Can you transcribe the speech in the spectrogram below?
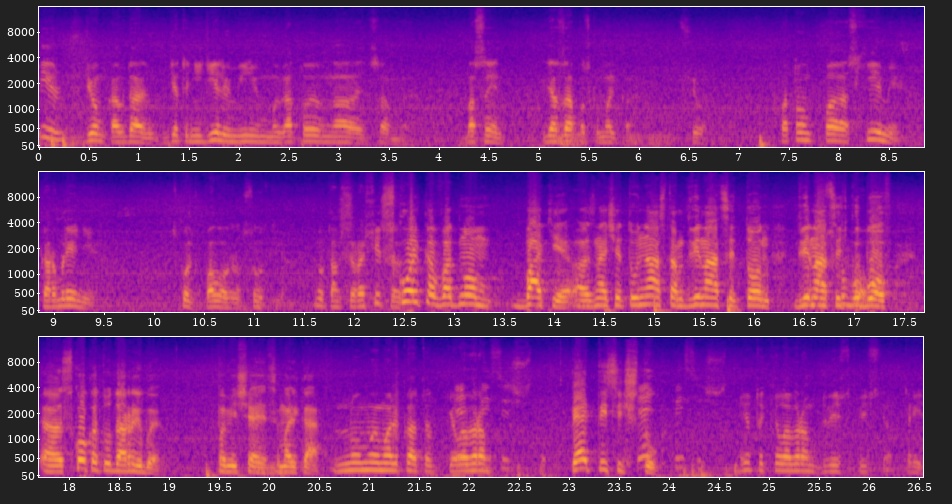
И ждем, когда где-то неделю минимум мы готовим на самое, бассейн для запуска малька. Все. Потом по схеме кормления, сколько положено в сутки. Ну там все рассчитано. Сколько в одном баке? А, Значит, у нас там 12 тонн, 12 кубов. кубов. Э, Сколько туда рыбы помещается, малька? Ну мы малька-то килограмм, 5 тысяч штук. 5000 штук. 5 тысяч штук. Где-то килограмм 250-300.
